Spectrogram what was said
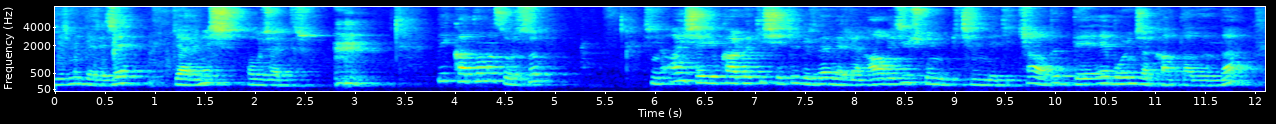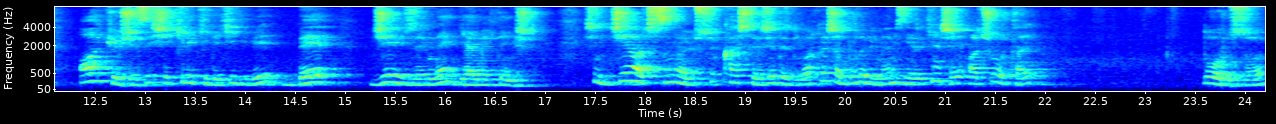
20 derece gelmiş olacaktır. bir katlama sorusu. Şimdi Ayşe yukarıdaki şekil 1'de verilen ABC üçgenin biçimindeki kağıdı DE boyunca katladığında A köşesi şekil 2'deki gibi BC üzerine gelmekteymiş. Şimdi C açısının ölçüsü kaç derecedir diyor. Arkadaşlar burada bilmemiz gereken şey açıortay doğrusu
